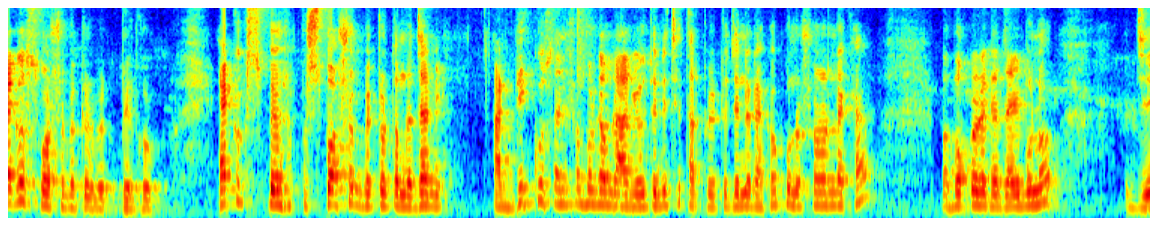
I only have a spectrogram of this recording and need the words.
একক স্পর্শ ভেক্টর বের করব। একক স্পর্শক ভেক্টর তো আমরা জানি। আর দিক কোসাইন সম্পর্কে আমরা আগেও জেনেছি, তারপরে একটু জেনে রাখো। কোনো সরল রেখা বা বক্ররেখা যাই বলো, যে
